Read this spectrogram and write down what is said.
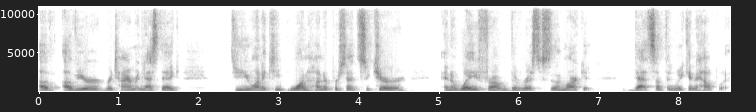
of, of your retirement nest egg do you want to keep 100% secure and away from the risks of the market? That's something we can help with.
